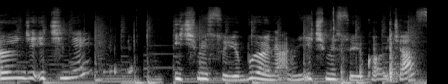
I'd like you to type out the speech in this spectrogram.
Önce içine içme suyu. Bu önemli. İçme suyu koyacağız.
